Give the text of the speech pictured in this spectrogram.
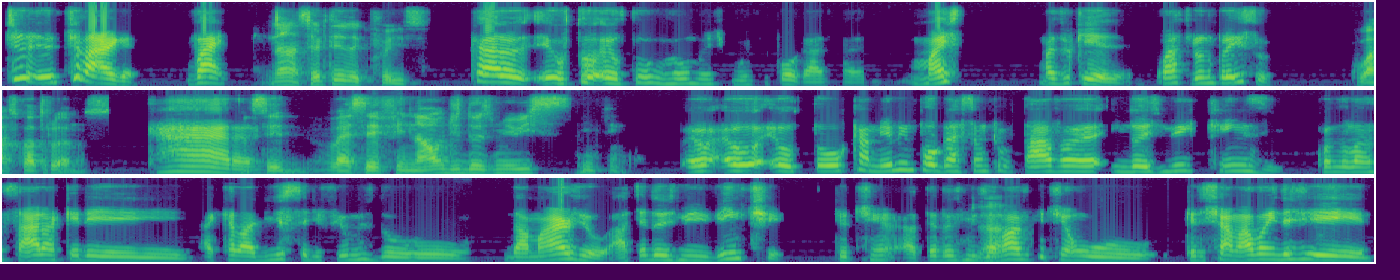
te, te larga, vai. Não, certeza que foi isso. Cara, eu tô, eu tô realmente muito empolgado, cara. Mas, mas o quê? Quatro anos pra isso? Mais quatro anos. Cara, Vai ser, vai ser final de 2025. eu, eu, eu tô com a mesma empolgação que eu tava em 2015, quando lançaram aquele, aquela lista de filmes do, da Marvel até 2020, que eu tinha, até 2019, que tinha o. que eles chamavam ainda de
